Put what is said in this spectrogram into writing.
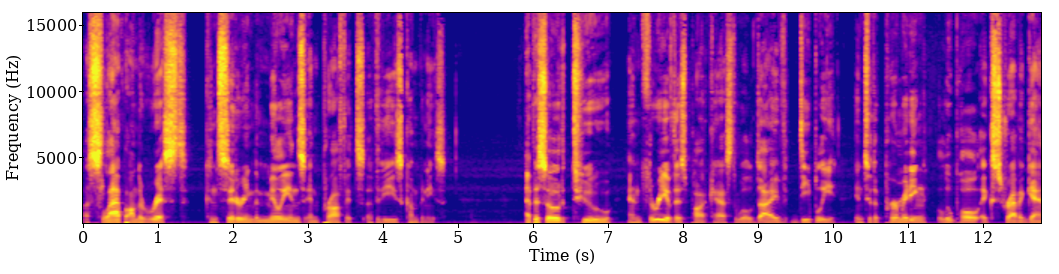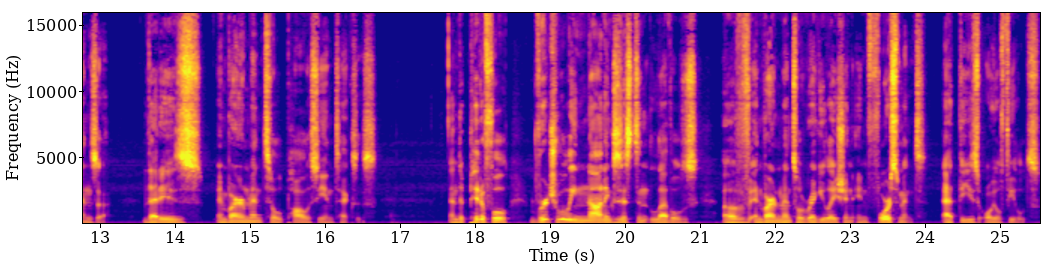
A slap on the wrist considering the millions in profits of these companies. Episode 2 and 3 of this podcast will dive deeply into the permitting loophole extravaganza that is environmental policy in Texas, and the pitiful, virtually non existent levels of environmental regulation enforcement at these oil fields.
